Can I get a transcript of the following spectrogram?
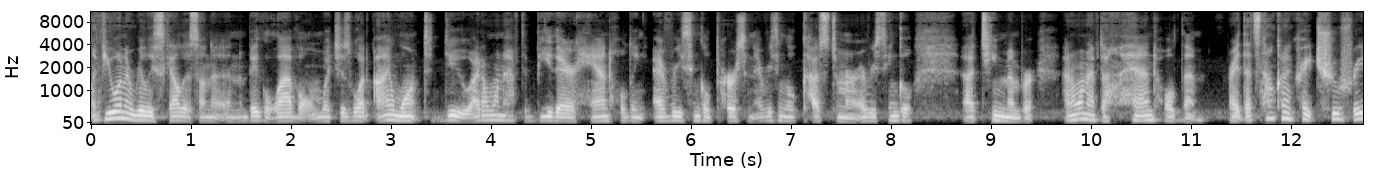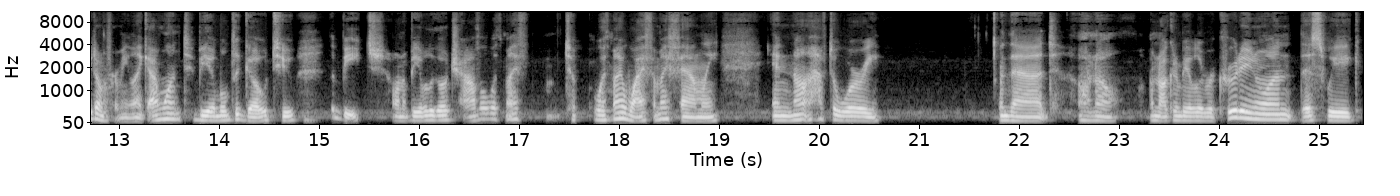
if you want to really scale this on a, on a big level, which is what I want to do, I don't want to have to be there hand holding every single person, every single customer, every single uh, team member. I don't want to have to hand hold them, right? That's not going to create true freedom for me. Like I want to be able to go to the beach. I want to be able to go travel with my to, with my wife and my family and not have to worry that oh no, I'm not going to be able to recruit anyone this week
